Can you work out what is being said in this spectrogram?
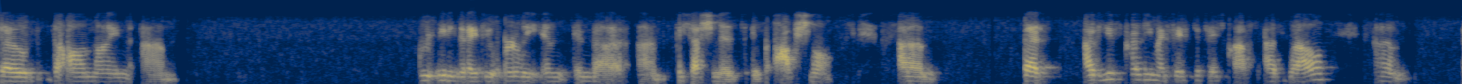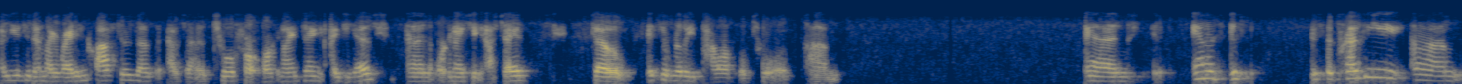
so the online um, group meeting that I do early in, in the, um, the session is, is optional. Um, but I've used Prezi in my face-to-face -face class as well. I use it in my writing classes as, as a tool for organizing ideas and organizing essays. So it's a really powerful tool. Um, and and is, is the Prezi um,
